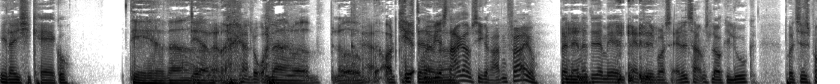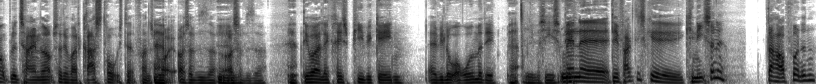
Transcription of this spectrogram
Eller i Chicago. Det har været... Det har været noget lort. været noget... noget Ja. og kæft, det Ja, men vi har snakket om cigaretten før jo. Blandt Mm. andet det der med, at, at øh, vores allesammens Lucky Luke på et tidspunkt blev tegnet om, så det var et græsstrå i stedet for en Ja. smøg, og så videre, Mm. og så videre. Ja. Det var lakridspipe gaten, at vi lå og rode med det. Ja, lige præcis. Men øh, Det er faktisk øh, kineserne, der har opfundet den.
